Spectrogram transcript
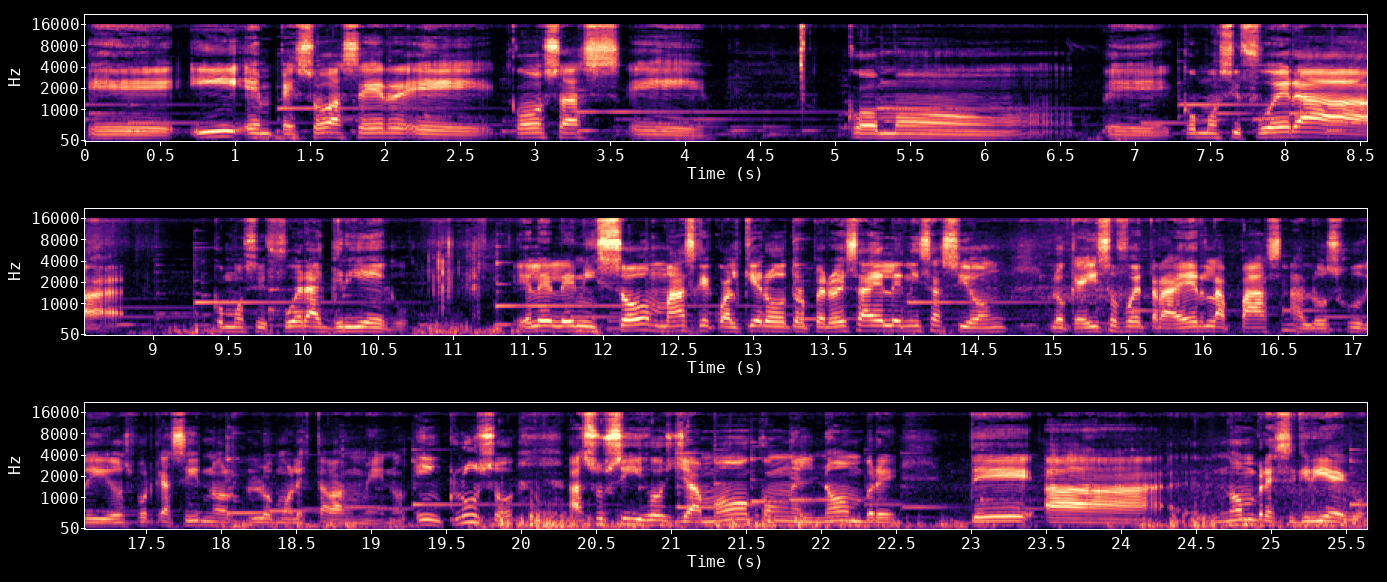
eh, y empezó a hacer eh, cosas como, como, si fuera, como si fuera griego. Él helenizó más que cualquier otro, pero esa helenización lo que hizo fue traer la paz a los judíos, porque así no lo molestaban menos. Incluso a sus hijos llamó con el nombre de nombres griegos.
